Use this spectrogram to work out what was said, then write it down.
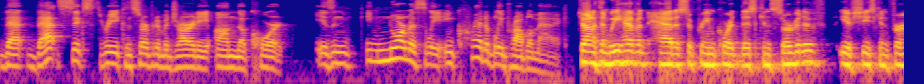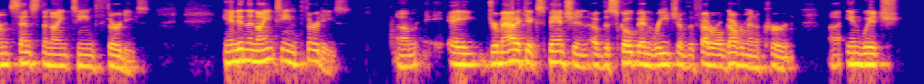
that that 6-3 conservative majority on the court is enormously, incredibly problematic. Jonathan, we haven't had a Supreme Court this conservative, if she's confirmed, since the 1930s. And in the 1930s, um, a dramatic expansion of the scope and reach of the federal government occurred, uh, in which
